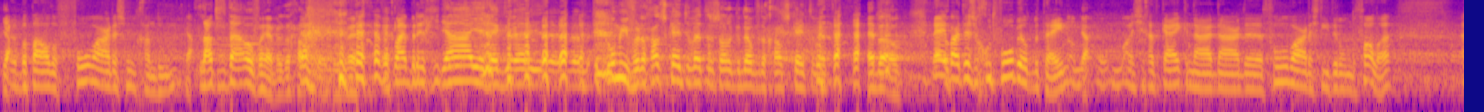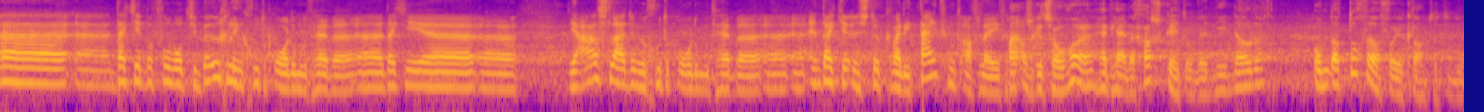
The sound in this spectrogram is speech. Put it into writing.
ja. bepaalde voorwaarden moet gaan doen. Ja, laten we het daarover hebben, de gasketelwet. Even een klein berichtje. Ja, je denkt, uh, ik kom hier voor de gasketelwet, dan zal ik het over de gasketelwet hebben ook. Nee, maar het is een goed voorbeeld meteen. Om, om als je gaat kijken naar, naar de voorwaarden die eronder vallen. Uh, uh, dat je bijvoorbeeld je beugeling goed op orde moet hebben. Uh, dat je je aansluitingen goed op orde moet hebben. en dat je een stuk kwaliteit moet afleveren. Maar als ik het zo hoor, heb jij de gasketelwet niet nodig om dat toch wel voor je klanten te doen?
